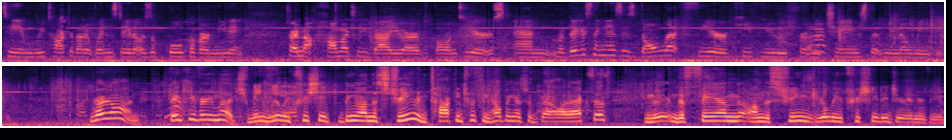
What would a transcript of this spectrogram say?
team, we talked about it Wednesday, that was the bulk of our meeting, talking about how much we value our volunteers. And my biggest thing is, is don't let fear keep you from the change that we know we need. Right on. Thank you very much. we really you. appreciate being on the stream and talking to us and helping us with ballot access. And the, and the fam on the stream really appreciated your interview.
